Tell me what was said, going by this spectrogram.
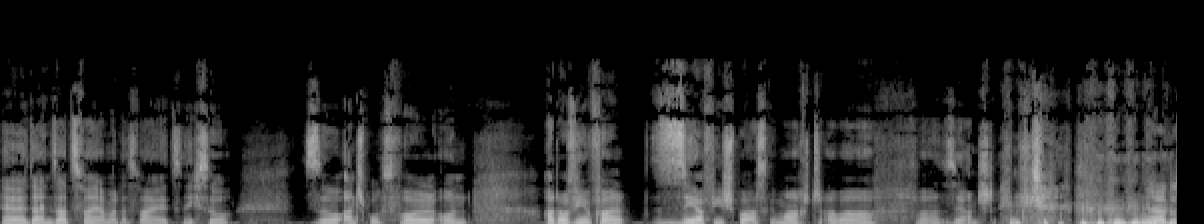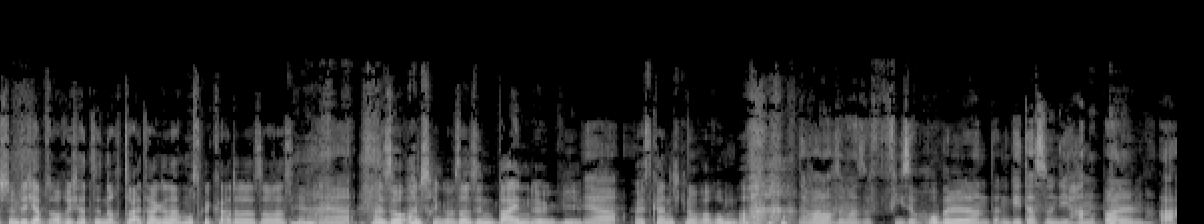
äh, da in Satz war, aber das war jetzt nicht so, so anspruchsvoll und hat auf jeden Fall sehr viel Spaß gemacht, aber war sehr anstrengend. Ja, das stimmt. Ich hab's auch, ich hatte noch drei Tage danach Muskelkater oder sowas. Ja. Weil so anstrengend, aber sonst in den Beinen irgendwie. Ja. Weiß gar nicht genau warum, aber Da waren auch immer so fiese Hubbel und dann geht das so in die Handballen. Ah,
